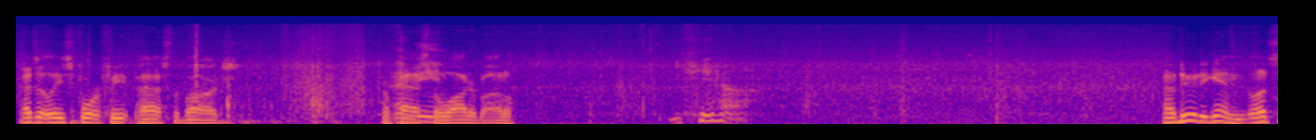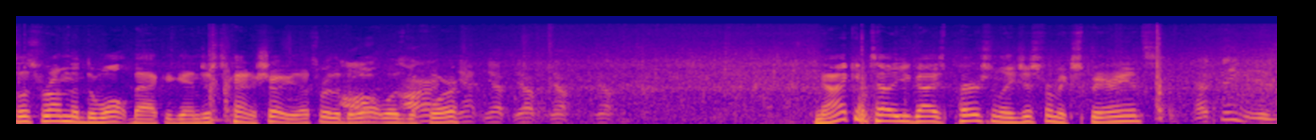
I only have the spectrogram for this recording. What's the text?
That's at least four feet past the box, or past the mean- water bottle. Yeah. Now do it again. Let's let's run the DeWalt back again, just to kind of show you. That's where the DeWalt Oh, was all right. before. Yep, yep, yep, yep, yep. Now I can tell you guys personally, just from experience, That thing is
